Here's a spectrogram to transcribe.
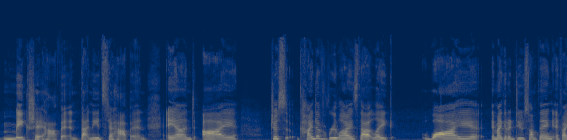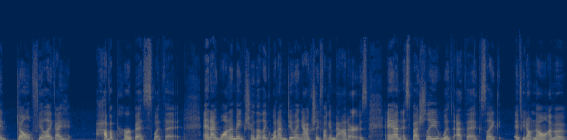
make shit happen that needs to happen. And I just kind of realized that, like, why am I going to do something if I don't feel like I have a purpose with it? And I want to make sure that, like, what I'm doing actually fucking matters. And especially with ethics, like, if you don't know, I'm a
